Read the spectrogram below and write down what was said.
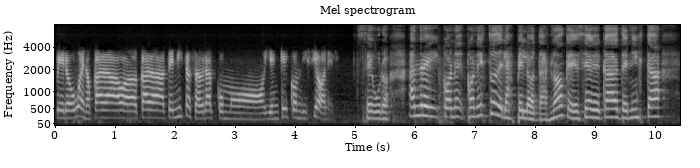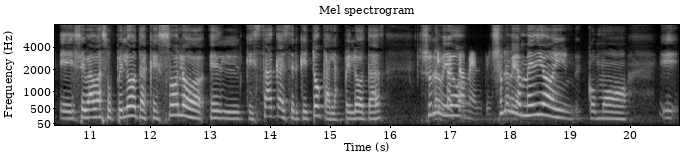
pero bueno, cada, cada tenista sabrá cómo y en qué condiciones. Seguro. Andrei, con, con esto de las pelotas, ¿no? Que decía que cada tenista eh, llevaba sus pelotas, que solo el que saca es el que toca las pelotas. Yo lo veo, yo lo veo medio como eh,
